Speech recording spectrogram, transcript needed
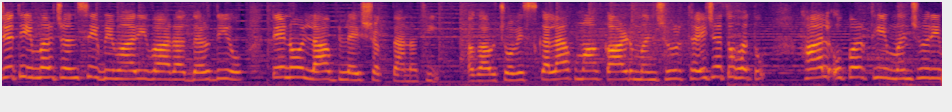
જેથી ઇમરજન્સી બીમારીવાળા દર્દીઓ તેનો લાભ લઈ શકતા નથી. અગાઉ ચોવીસ કલાકમાં કાર્ડ મંજૂર થઈ જતું હતું. હાલ ઉપરથી મંજૂરી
